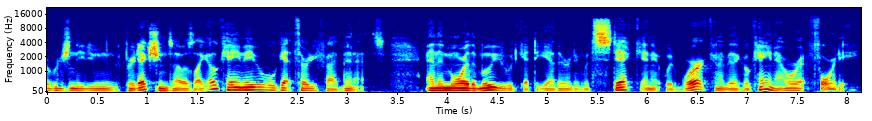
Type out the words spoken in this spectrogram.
originally doing the predictions, I was like, okay, maybe we'll get 35 minutes. And then more of the movie would get together and it would stick and it would work. And I'd be like, okay, now we're at 40.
